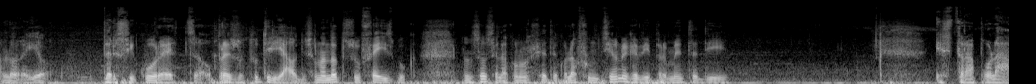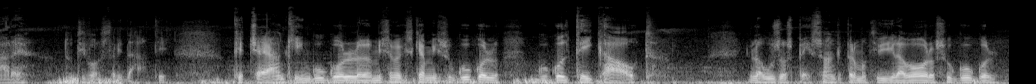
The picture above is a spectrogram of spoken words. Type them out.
Allora io per sicurezza ho preso tutti gli audio, sono andato su Facebook, non so se la conoscete, quella funzione che vi permette di estrapolare tutti i vostri dati, che c'è anche in Google, mi sembra che si chiami su Google Google Takeout. Io la uso spesso anche per motivi di lavoro su Google.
